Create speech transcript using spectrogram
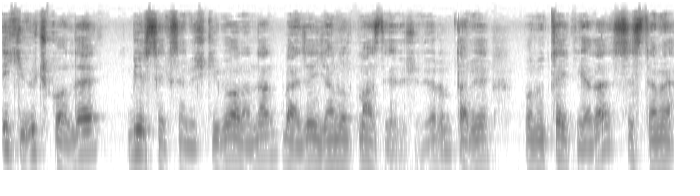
2-3 golde 1.83 gibi olandan bence yanıltmaz diye düşünüyorum. Tabi bunu tek ya da sisteme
